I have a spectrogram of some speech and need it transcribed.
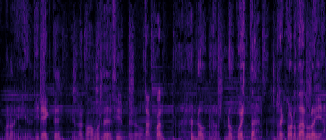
Y bueno, y el direct, ¿eh? que lo acabamos de decir, pero tal cual. no, no, no cuesta recordarlo ya.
